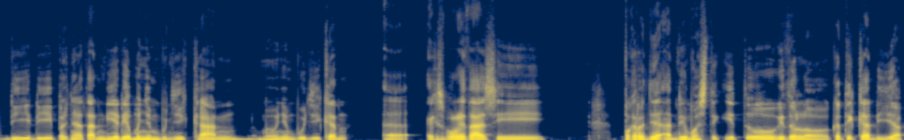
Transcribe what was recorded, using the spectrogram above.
di di pernyataan dia dia menyembunyikan menyembunyikan eh, eksploitasi pekerjaan domestik itu gitu loh. Ketika dia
